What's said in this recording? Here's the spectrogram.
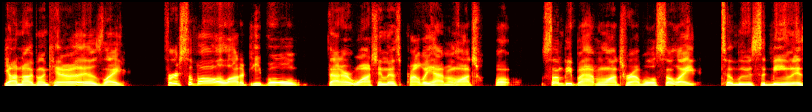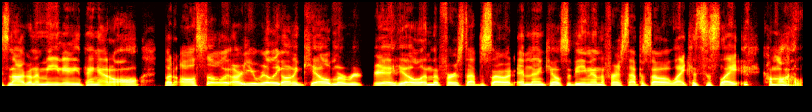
y'all not gonna care. It was like, first of all, a lot of people that are watching this probably haven't watched. Well, some people haven't watched Rebels, so like to lose Sabine is not gonna mean anything at all. But also, are you really gonna kill Maria Hill in the first episode and then kill Sabine in the first episode? Like, it's just like, come on.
